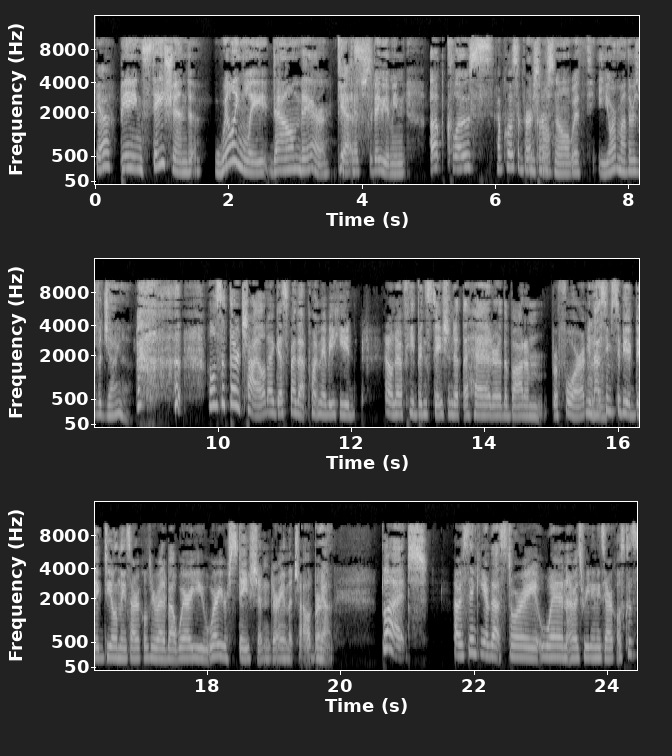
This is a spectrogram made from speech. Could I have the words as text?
Yeah. being stationed willingly down there to Yes. catch the baby. I mean, up close Up close and and personal. personal with your mother's vagina. Well, it's a third child. I guess by that point, maybe he'd, I don't know if he'd been stationed at the head or the bottom before. I mean, that mm-hmm. seems to be a big deal in these articles you read about where you, where you're stationed during the childbirth. Yeah. But I was thinking of that story when I was reading these articles because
